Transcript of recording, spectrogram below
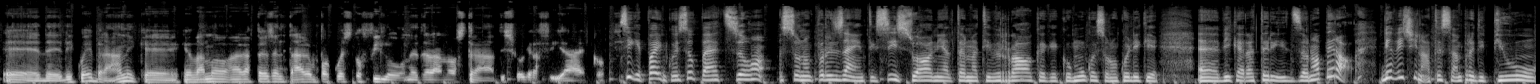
eh, de, di quei brani che, che, vanno a rappresentare un po' questo filone della nostra discografia. Ecco. Sì, che poi in questo pezzo sono presenti sì suoni alternative rock che comunque sono quelli che eh, vi caratterizzano, però vi avvicinate sempre di più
